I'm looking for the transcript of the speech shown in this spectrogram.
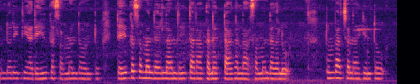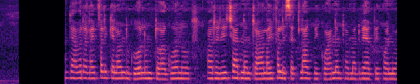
ಒಂದು ರೀತಿಯ ದೈವಿಕ ಸಂಬಂಧ ಉಂಟು. ದೈವಿಕ ಸಂಬಂಧ ಇಲ್ಲ ಅಂದರೆ ಈ ಥರ ಕನೆಕ್ಟ್ ಆಗಲ್ಲ. ಸಂಬಂಧಗಳು ತುಂಬ ಚೆನ್ನಾಗಿಂಟು ಅಂದರೆ ಅವರ ಲೈಫಲ್ಲಿ ಕೆಲವೊಂದು ಗೋಲ್ ಉಂಟು. ಆ ಗೋಲು ಅವರು ರೀಚ್ ಆದ ನಂತರ ಲೈಫಲ್ಲಿ ಸೆಟ್ಲ್ ಆಗಬೇಕು ಆನಂತರ ಮದುವೆ ಆಗಬೇಕು ಅನ್ನುವ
